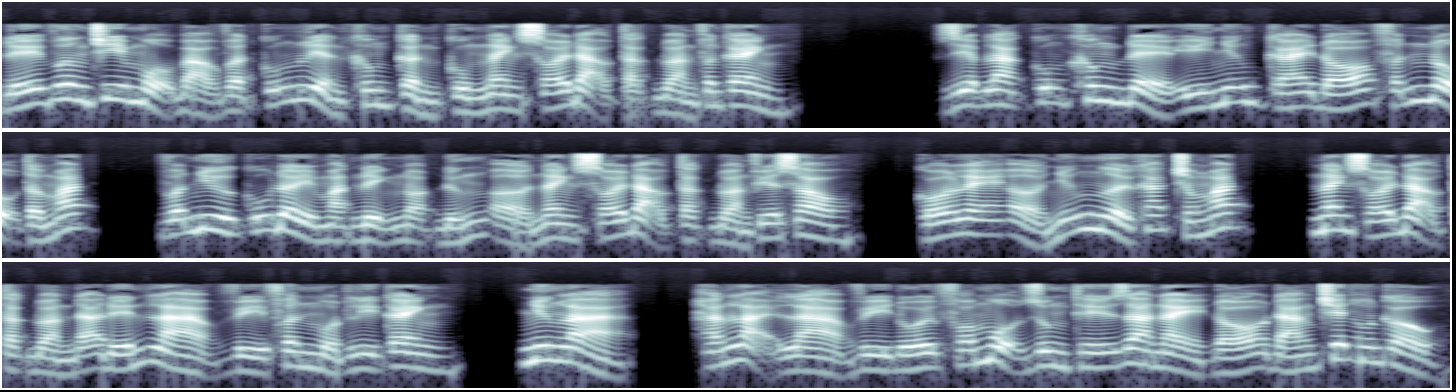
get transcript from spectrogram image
đế vương chi mộ bảo vật cũng liền không cần cùng nhanh sói đạo tặc đoàn phân canh. Diệp Lạc cũng không để ý những cái đó phẫn nộ tầm mắt, vẫn như cũ đầy mặt định nọt đứng ở nhanh sói đạo tặc đoàn phía sau, có lẽ ở những người khác trong mắt, nhanh sói đạo tặc đoàn đã đến là vì phân một ly canh, nhưng là, hắn lại là vì đối phó mộ dung thế gia này đó đáng chết hôn cầu.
